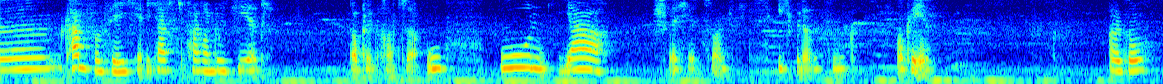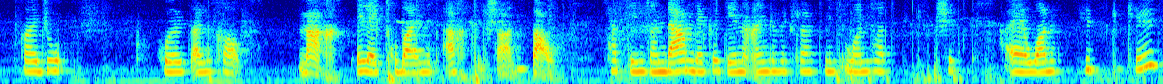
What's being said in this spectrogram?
Ähm, Kampfunfähigkeit. Ich habe es paralysiert. Doppelkratzer. Uh. Und ja. Schwäche 20. Ich bin am Zug. Okay. Also, Raiju. Holt alles raus. Mach. Elektroball mit 80 Schaden. Bau. Ich habe den Gendarmdeckel, den er eingewechselt hat, mit One Hit, Shit, äh, One Hit gekillt.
